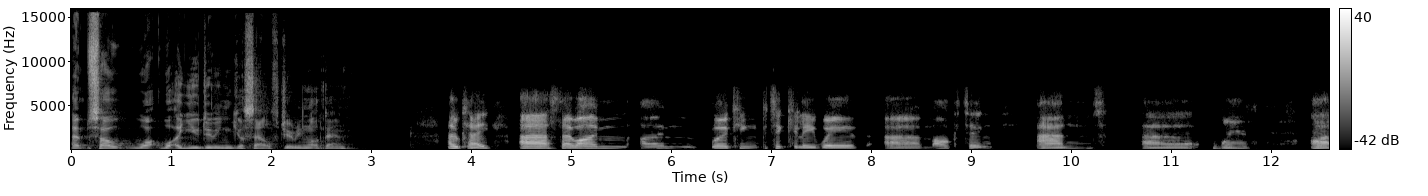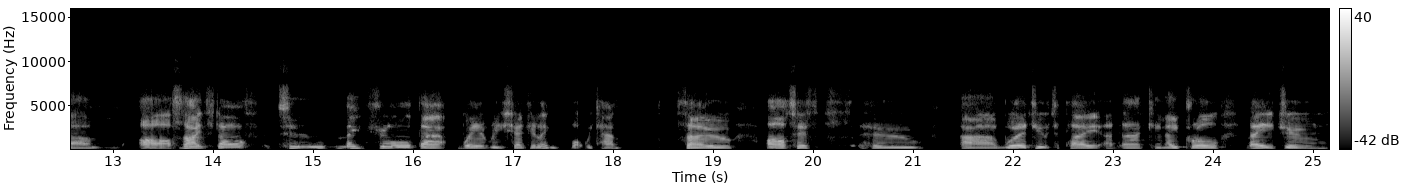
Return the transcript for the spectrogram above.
Um, so, what what are you doing yourself during lockdown? Okay, uh, so I'm I'm working particularly with uh, marketing and uh, with um, our site staff to make sure that we're rescheduling what we can. So artists who uh, were due to play at NAC in April, May, June,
